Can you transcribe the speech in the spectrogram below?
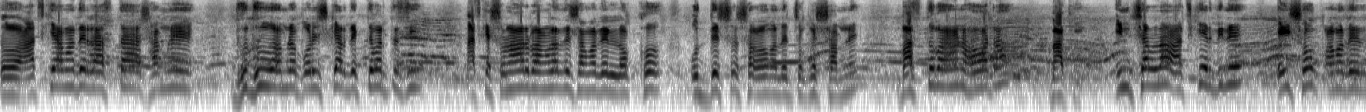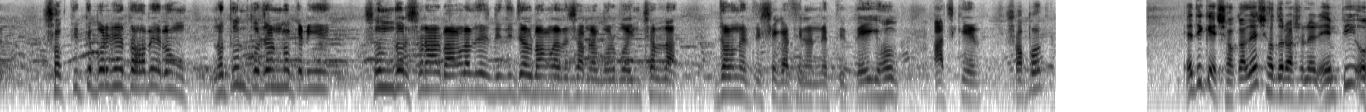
তো আজকে আমাদের রাস্তা সামনে ধুধু আমরা পরিষ্কার দেখতে পারতেছি। আজকে সোনার বাংলাদেশ আমাদের লক্ষ্য, উদ্দেশ্য সব আমাদের চোখের সামনে। বাস্তবায়ন হওয়াটা বাকি। ইনশাল্লাহ আজকের দিনে এই শোক আমাদের শক্তিতে পরিণত হবে এবং নতুন প্রজন্মকে নিয়ে সুন্দর সোনার বাংলাদেশ, ডিজিটাল বাংলাদেশ আমরা করব ইনশাল্লাহ জননেত্রী শেখ হাসিনার নেতৃত্বে। এই হোক আজকের শপথ। এদিকে সকালে সদর আসনের এমপি ও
